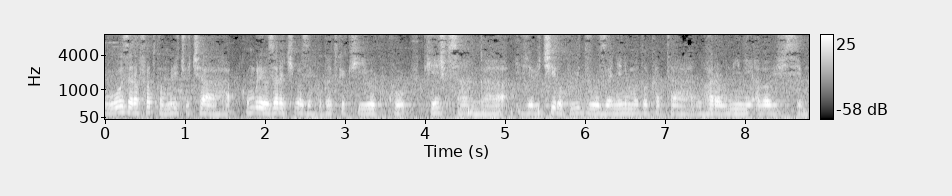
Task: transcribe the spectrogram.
uwoza arafatwa muri icyo cyaha kumbure yoza arakibaza ku gatwe kiwe kuko kenshi usanga ibyo biciro kubiduzanya n'imodoka ata ruhara runini aba abifisemo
